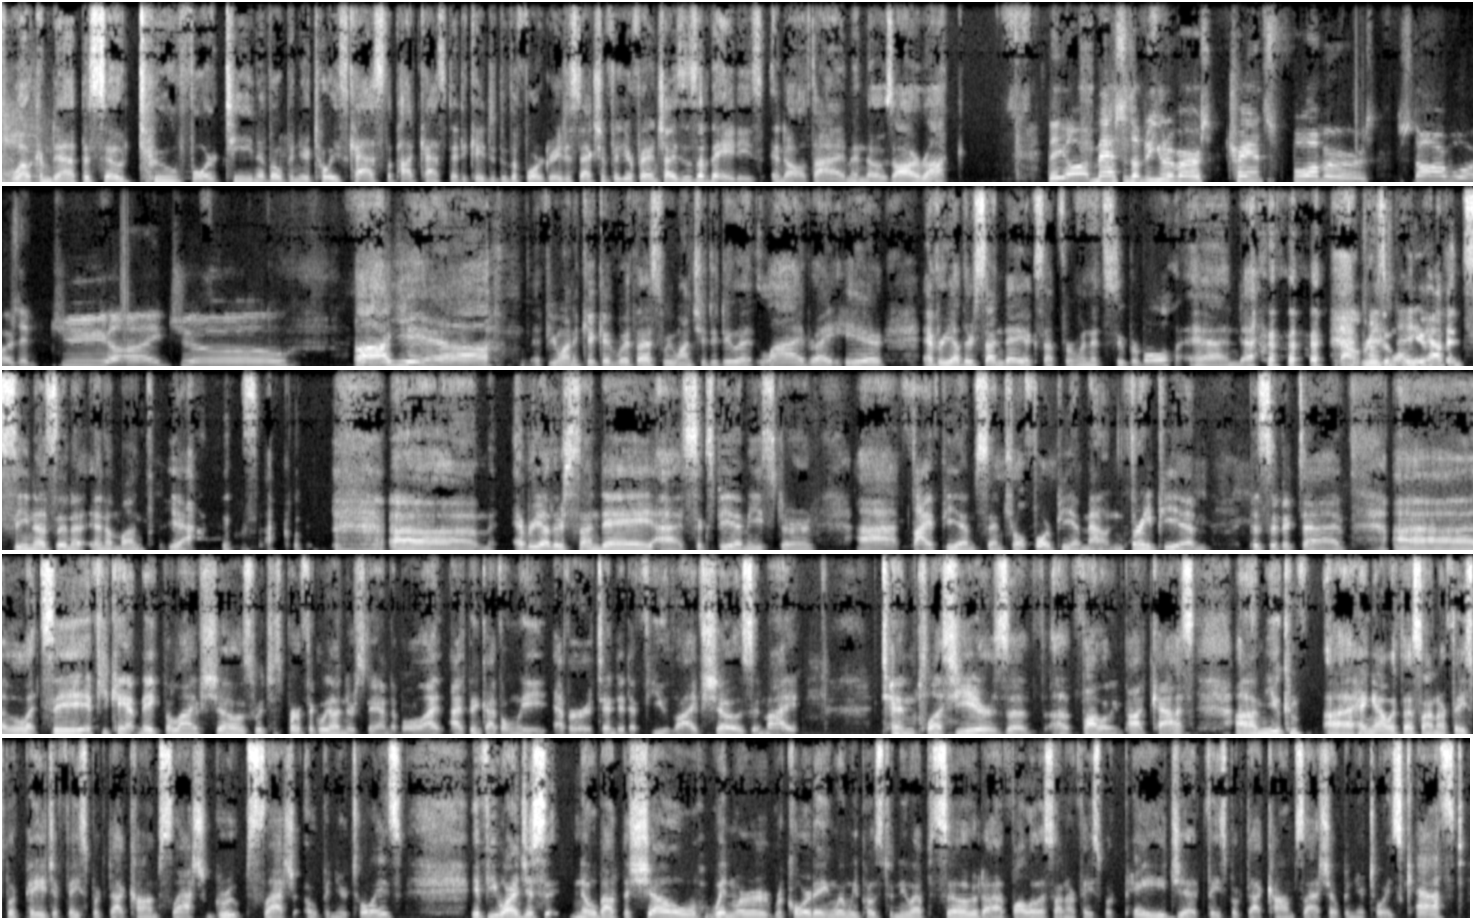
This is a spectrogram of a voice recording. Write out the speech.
Welcome to episode 214 of Open Your Toys Cast, the podcast dedicated to the four greatest action figure franchises of the 80s and all time. And those are Rock. They are Masters of the Universe, Transformers, Star Wars, and G.I. Joe. Ah, yeah. If you want to kick it with us, we want you to do it live right here every other Sunday, except for when it's Super Bowl. And uh, reason why you haven't seen us in a in a month, yeah, exactly. Um, every other Sunday, uh, 6 p.m. Eastern, uh, 5 p.m. Central, 4 p.m. Mountain, 3 p.m. Pacific time. Uh, let's see if you can't make the live shows, which is perfectly understandable. I, I think I've only ever attended a few live shows in my 10 plus years of, of following podcasts. Um, you can uh, hang out with us on our Facebook page at facebook.com slash group slash open your toys. If you want to just know about the show, when we're recording, when we post a new episode, uh, follow us on our Facebook page at facebook.com slash open your toys cast.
